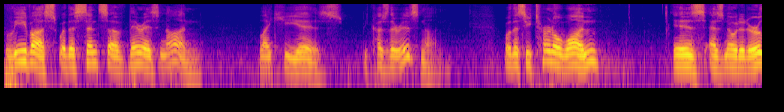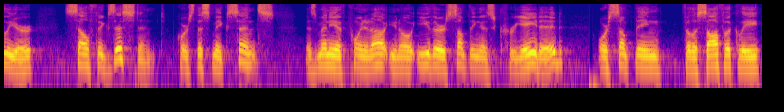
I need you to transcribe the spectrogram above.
leave us with a sense of there is none like he is because there is none. Well, this eternal one is, as noted earlier, self existent. Course, this makes sense. As many have pointed out, you know, either something is created or something philosophically,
